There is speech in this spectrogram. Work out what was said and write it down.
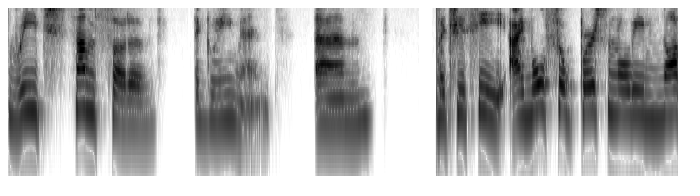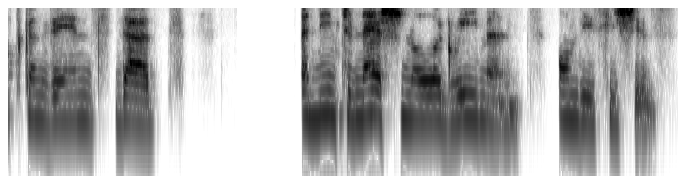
reached some sort of agreement. Um, but you see, I'm also personally not convinced that an international agreement on these issues,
